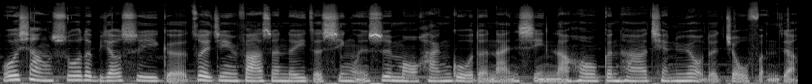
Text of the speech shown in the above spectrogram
我想说的比较是一个最近发生的一则新闻，是某韩国的男性，然后跟他前女友的纠纷这样。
